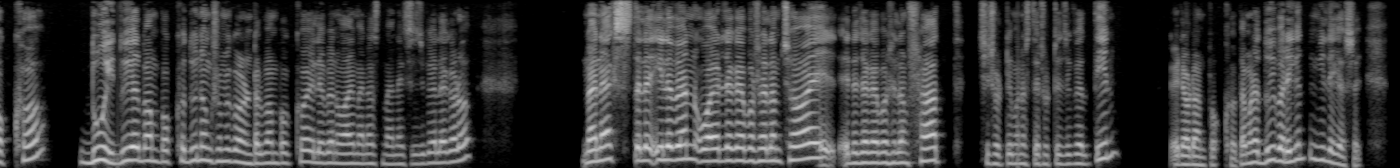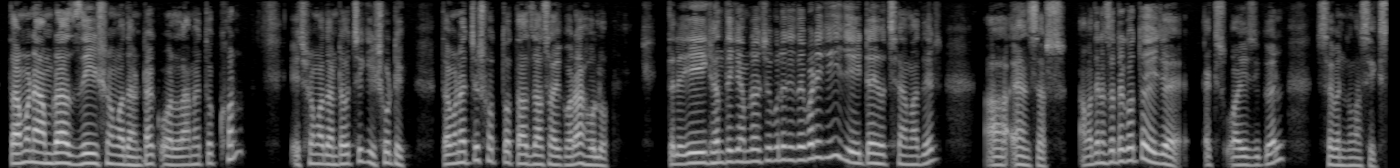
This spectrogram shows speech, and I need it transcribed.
পক্ষ দুই দুই এর বাম পক্ষ, দুই নং সমীকরণটার বাম পক্ষ eleven y minus nine x is equal এগারো। নাইন এক্স তাহলে ইলেভেন ওয়াই এর জায়গায় বসাইলাম ছয়, এটা জায়গায় বসাইলাম সাত, ছেষট্টি মাইনাস তেষট্টি ইজিক্যাল তিন এটাও ডান পক্ষ। তার মানে দুইবারই কিন্তু মিলে গেছে। তার মানে আমরা যেই সমাধানটা করলাম এতক্ষণ, এই সমাধানটা হচ্ছে কি সঠিক? তার মানে হচ্ছে সত্যতা যাচাই করা হলো। তাহলে এইখান থেকে আমরা হচ্ছে বলে দিতে পারি কি যে এইটাই হচ্ছে আমাদের অ্যান্সার আমাদের অ্যান্সারটা কত? এই যে x y is equal seven comma six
